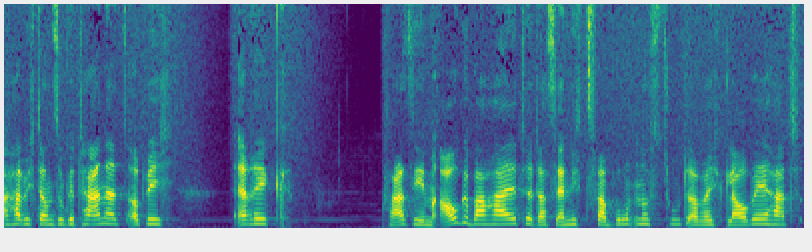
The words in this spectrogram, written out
habe ich dann so getan, als ob ich Erik quasi im Auge behalte, dass er nichts Verbotenes tut, aber ich glaube, er hat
